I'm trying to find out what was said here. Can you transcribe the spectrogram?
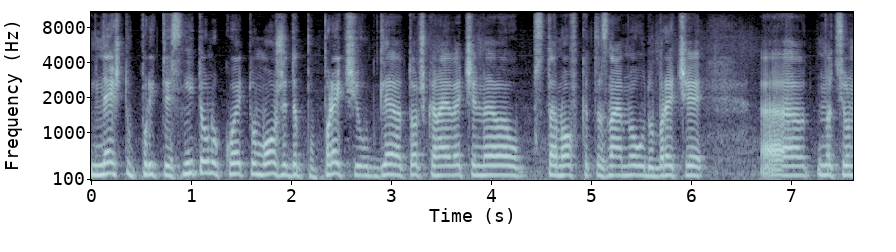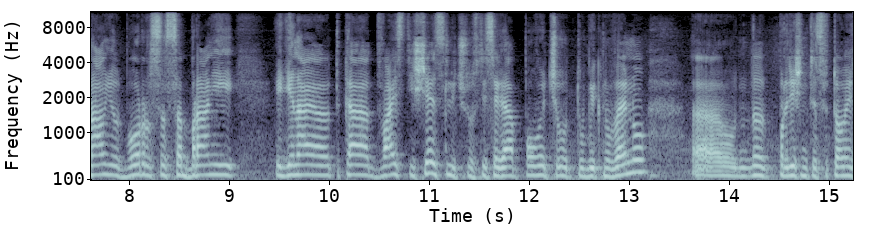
нещо притеснително, което може да попречи от гледна точка най-вече на обстановката. Знаем много добре, че а, националният отбор са събрани една, така, 26 личности, сега повече от обикновено. на предишните световни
